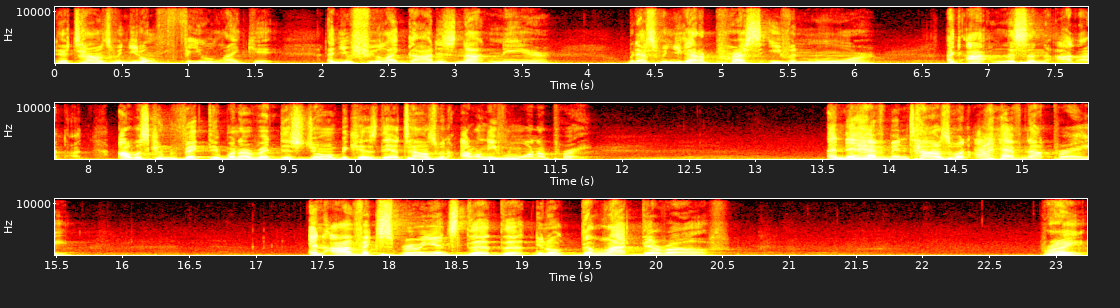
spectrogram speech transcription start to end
There are times when you don't feel like it and you feel like God is not near. But that's when you got to press even more. Like I listen, I, I, I was convicted when I read this, John, because there are times when I don't even want to pray. And there have been times when I have not prayed. And I've experienced the, the you know the lack thereof. Right?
